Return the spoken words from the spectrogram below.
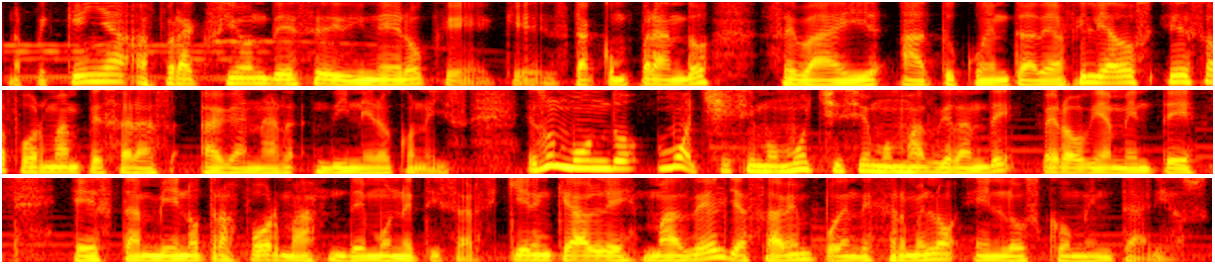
una pequeña fracción de ese dinero que, que está comprando se va a ir a tu cuenta de afiliados y de esa forma empezarás a ganar dinero con ellos. Es un mundo muchísimo, muchísimo más grande, pero obviamente es también otra forma de monetizar. Si quieren que hable más de él, ya saben, pueden dejármelo en los comentarios.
